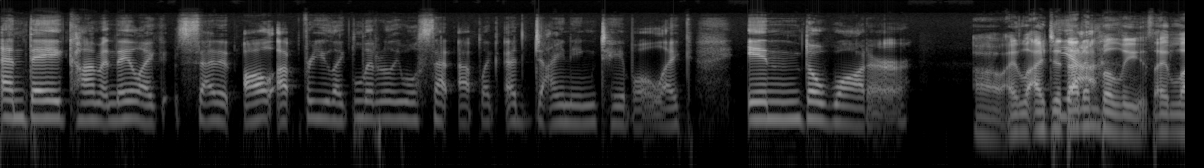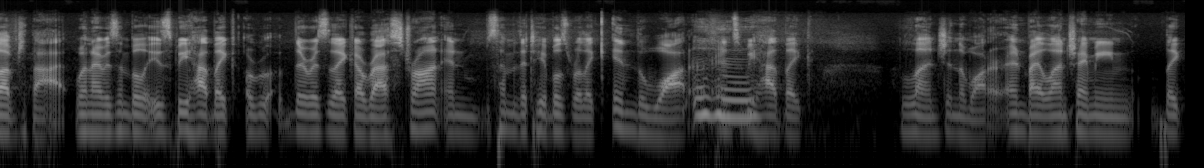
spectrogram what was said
and they come and they like set it all up for you. Like literally, will set up like a dining table like in the water. Oh, I, I did that in Belize. I loved that. When I was in Belize, we had like a, r- there was like a restaurant, and some of the tables were like in the water, and Mm-hmm. so we had like lunch in the water. And by lunch, I mean like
